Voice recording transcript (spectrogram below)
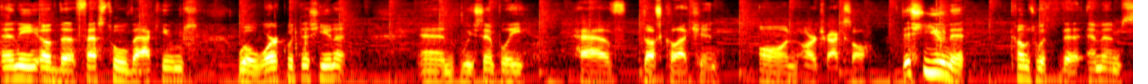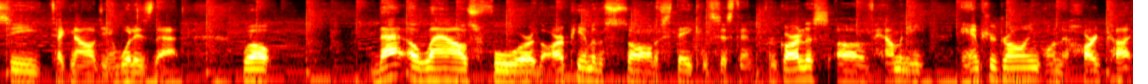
Any of the Festool vacuums will work with this unit and we simply have dust collection on our track saw. This unit comes with the MMC technology and what is that? Well, that allows for the RPM of the saw to stay consistent regardless of how many amps you're drawing on the hard cut.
